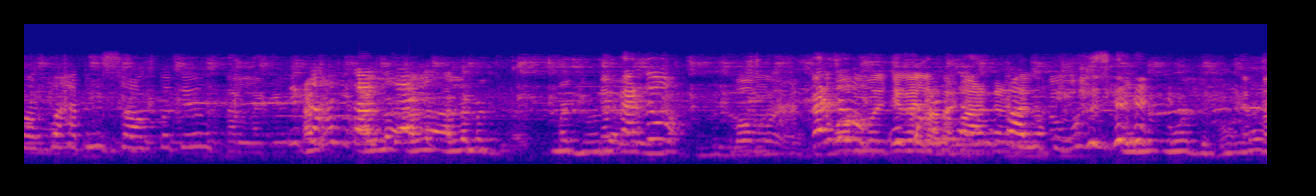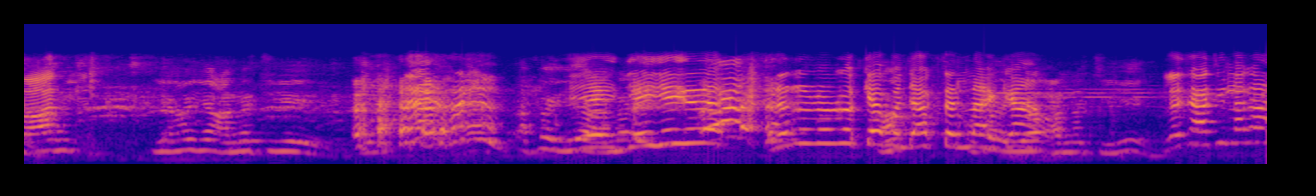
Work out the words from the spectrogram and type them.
पप्पा हाथ में शौक तो क्यों? अल्लाह अल्लाह अल्लाह अल्लाह मैं मैं दूर वो मु- वो मुझे गली को पार कर देखो ना यहाँ यहाँ आना चाहिए। अब ये ये ये नो नो नो क्या मज़ाक चल रहा है क्या? आना चाहिए। ले चाची लगा।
